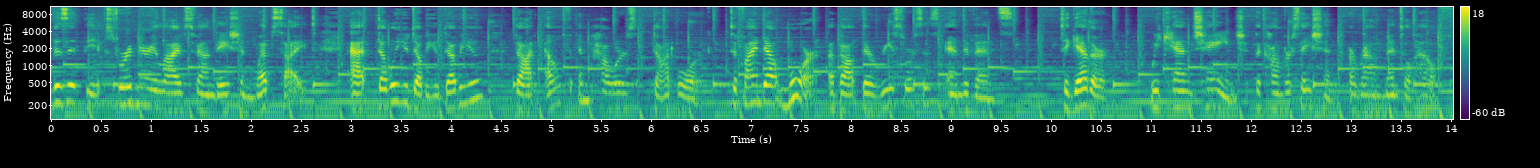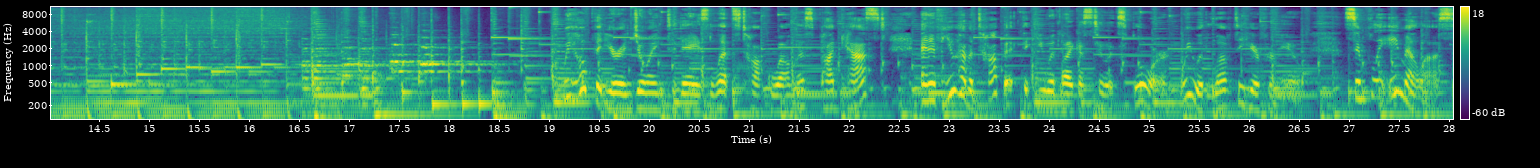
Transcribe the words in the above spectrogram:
visit the Extraordinary Lives Foundation website at www.elfempowers.org to find out more about their resources and events. Together, we can change the conversation around mental health. We hope that you're enjoying today's Let's Talk Wellness podcast. And if you have a topic that you would like us to explore, we would love to hear from you. Simply email us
